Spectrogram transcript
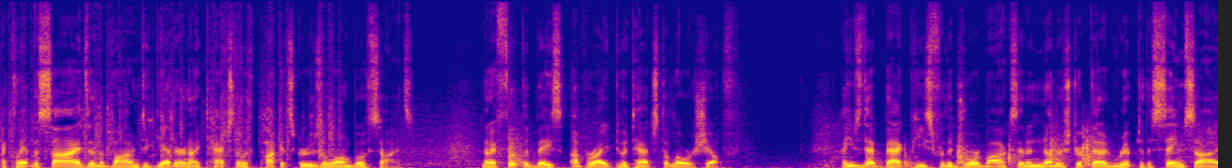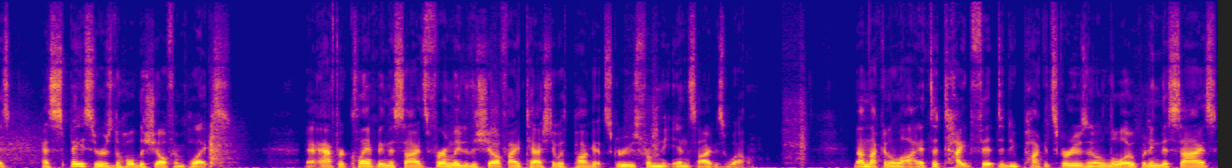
I clamped the sides and the bottom together and I attached them with pocket screws along both sides. Then I flipped the base upright to attach the lower shelf. I used that back piece for the drawer box and another strip that I'd ripped to the same size as spacers to hold the shelf in place. Now, after clamping the sides firmly to the shelf, I attached it with pocket screws from the inside as well. Now, I'm not going to lie, it's a tight fit to do pocket screws in a little opening this size,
